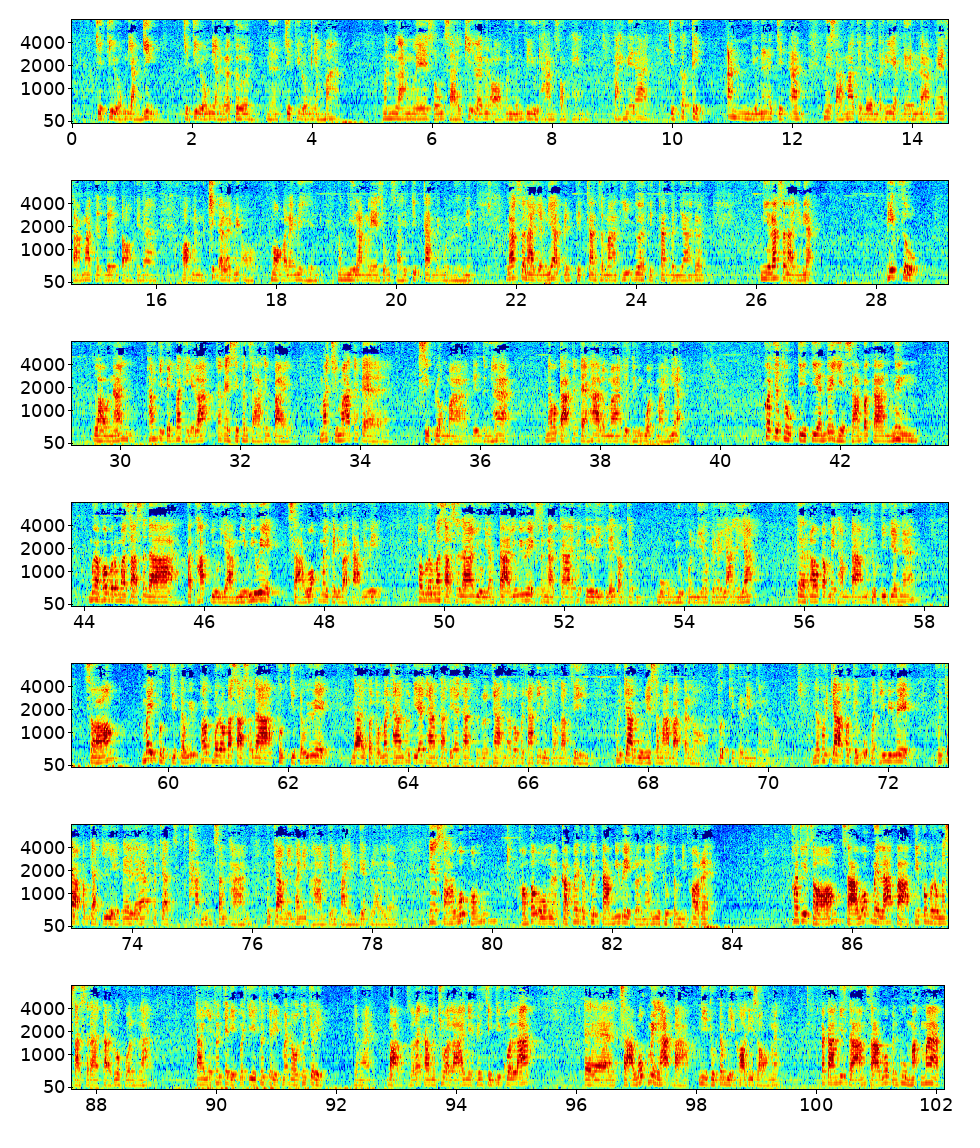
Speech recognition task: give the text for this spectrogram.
จิตที่หลงอย่างยิ่ง จิตที่หลงอย่างเหลือเกินเนะจิตที่หลงอย่างมาก มันลังเลสงสัยคิดอะไรไม่ออกมันเหมือนไปอยู่ทางสองแพ่งไปไม่ได้ จิตก็ติดอั้นอยู่นั่นแหละจิตอั้นไม่สามารถจะเดินเรียบเดินราบไม่สามารถจะเดินต่อไปได้ เพราะมันคิดอะไรไม่ออก มองอะไรไม่เห็น มันมีลังเลสงสัยปิดกั้นไปหมดเลยเนี่ยลักษณะอย่างเนี้ยเป็นปิดกั้นสมาธิด้วยปิดกั้นปัญญาด้วย นี่ลักษณะอย่างเนี้ยภิกษุเหล่านั้นทั้งที่เป็นพระเถระตั้งแต่สิบพรรษาขึ้นไป มัชชิมะตั้งแต่สิบลงมาจนถึงห้านวกะตั้งแต่ห้าลงมาจนถึงบวชใหม่เนี่ย ก็จะถูกตีเตียนด้วยเหตุสามประการหนึ่งเมื่อพระบรมศาสดาประทับอยู่อย่างมีวิเวกสาวกไม่ปฏิบัติตามวิเวก พระบรมศาสดาอยู่อย่างกายวิเวกสงัดกายก็คือหลีกเล่นออกจากหมู่อยู่คนเดียวเป็นระยะระยะ แต่เรากับไม่ทำตามมีทุกตีเตียนนะสองไม่ฝึกจิตวิพระบรมศาสดา ฝึกจิตวิเวก ได้ปฐมฌานทุติยฌานตติยฌานตติฌานอรูปฌานที่หนึ่งสองสามสี่พระเจ้าอยู่ในสมาบัติตลอด ฝึกจิตตนเองตลอด แล้วพระเจ้าก็ถึงอุปธิวิเวกพระเจ้ากำจัดกิเลสได้แล้วกำจัดขันสังขารพระเจ้ามีพระนิพพานเป็นไปเรียบร้อยแล้ว แต่สาวกของของพระองค์อะกลับไม่ประพฤติตามวิเวกเลยนะนี่ถูกตำหนิข้อแรก ข้อที่สองสาวกไม่ละบาปที่พระบรมศาสดาตรัสว่าควรละกายทุจริตวจีทุจริตมโนทุจริตใช่ไหมบาปสุรกรรมมันชั่วร้ายเนี่ยเป็นสิ่งที่ควรละ แต่สาวกไม่ละบาปนี่ถูกตำหนิข้อที่สองแล้วประการที่สามสาวกเป็นผู้มากมาก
